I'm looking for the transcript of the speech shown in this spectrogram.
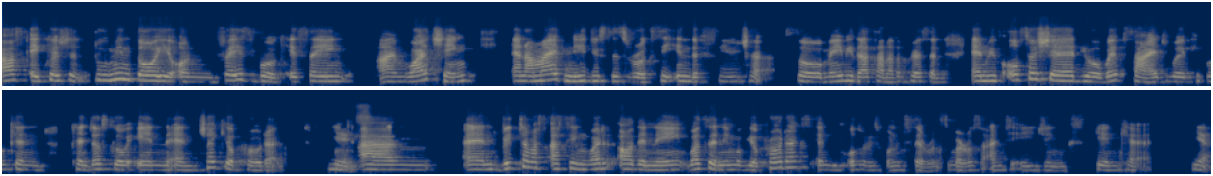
ask a question, Tumin Toy on Facebook is saying, I'm watching and I might need you, Sis Roxy, in the future. So maybe that's another person. And we've also shared your website where people can can just go in and check your product. Yes. Um, and Victor was asking what are the name, what's the name of your products? And we've also responded to the Roxy Marosa anti-aging skincare. Yeah.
